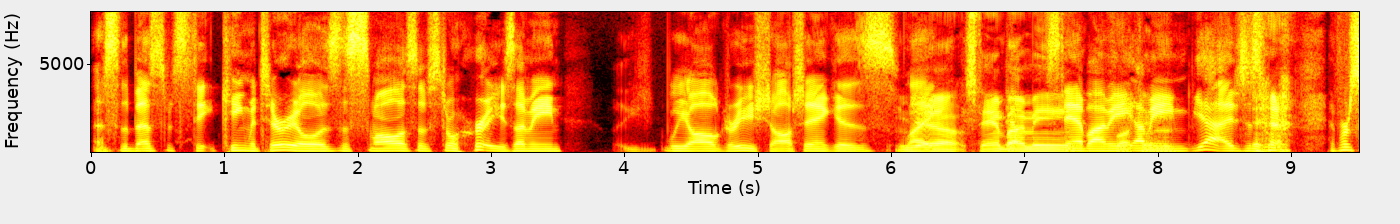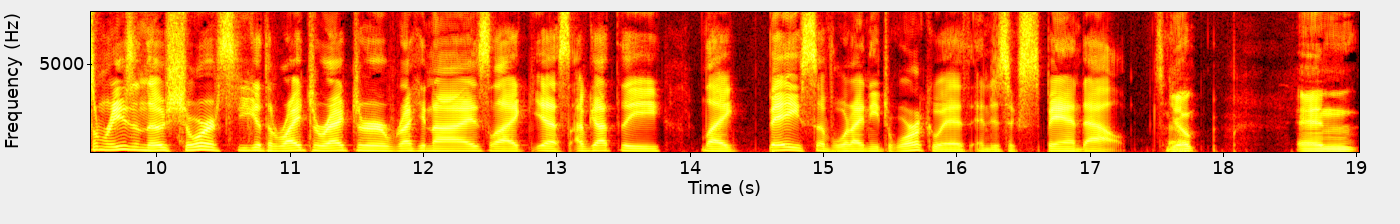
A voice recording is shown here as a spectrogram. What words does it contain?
that's the best King material is the smallest of stories. I mean, we all agree Shawshank is like yeah, Stand by Me. Stand by me. I mean, yeah, it's just Yeah. for some reason those shorts you get the right director recognize like yes, I've got the like base of what I need to work with and just expand out. So, Yep. And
